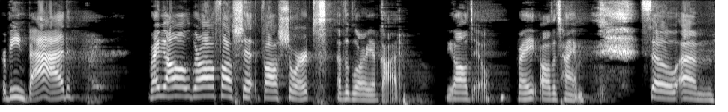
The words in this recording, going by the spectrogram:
or being bad. Right? We all, we all fall, fall short of the glory of God. We all do, right? All the time. So, um,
